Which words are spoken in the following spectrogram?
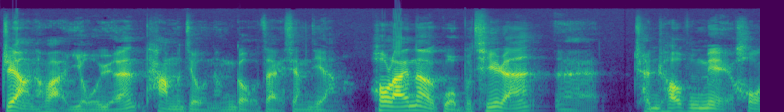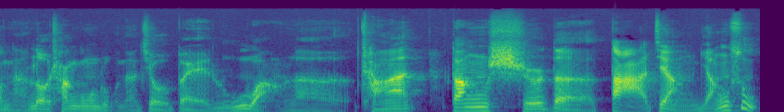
这样的话，有缘他们就能够再相见了。后来呢，果不其然，哎，陈朝覆灭以后呢，乐昌公主呢就被掳往了长安。当时的大将杨素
